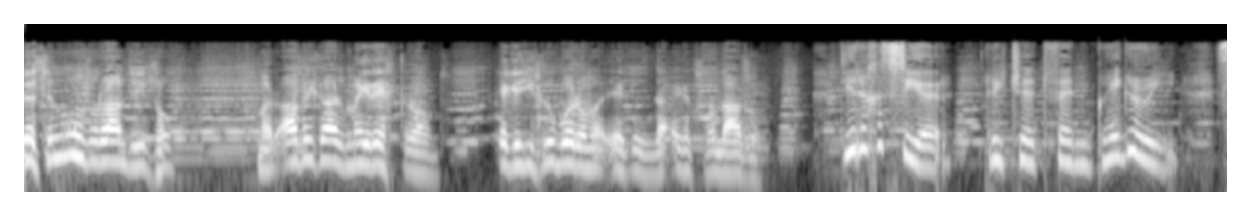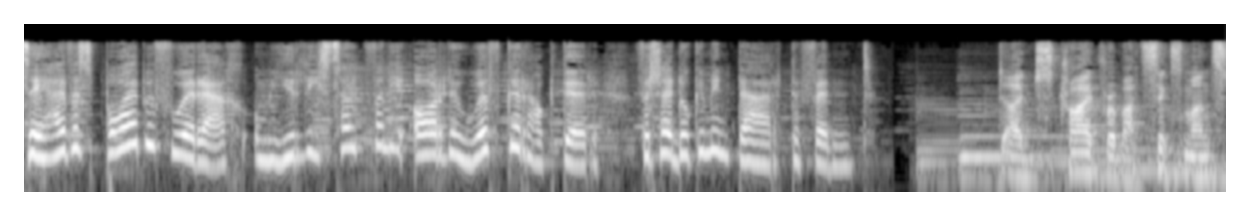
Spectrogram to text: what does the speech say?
dit is in ons land hierso. Maar Afrika is my regterland. Ek is hier gebore, maar ek is ek is van daarso. Die regisseur, Richard Finn Gregory, sê hy was baie bevoorreg om hierdie sout van die aarde hoofkarakter vir sy dokumentêr te vind. I'd tried for about six months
